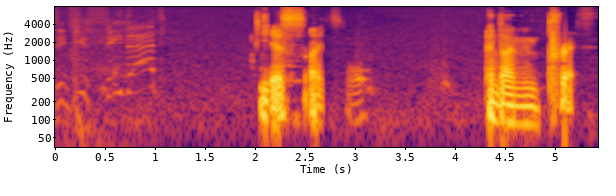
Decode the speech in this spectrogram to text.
Did you see that? Yes, I saw. And I'm impressed.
